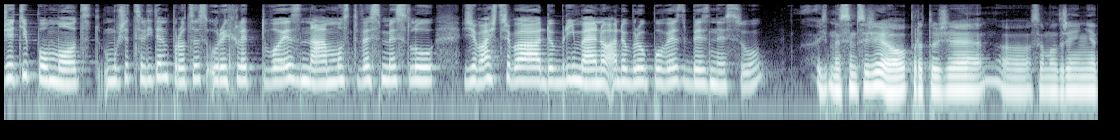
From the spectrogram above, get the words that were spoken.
Může ti pomoct, může celý ten proces urychlit tvoje známost ve smyslu, že máš třeba dobrý jméno a dobrou pověst biznesu? Myslím si, že jo, protože uh, samozřejmě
